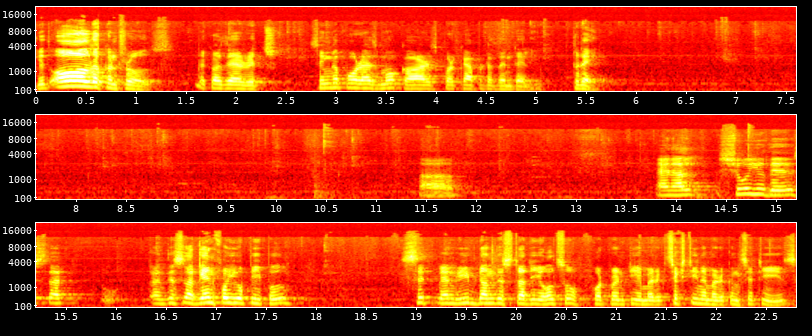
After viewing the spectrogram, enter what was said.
With all the controls, because they are rich. Singapore has more cars per capita than Delhi today. Uh, and I'll show you this that, and this is again for you people. Sit, when we've done this study also for 20 American, 16 American cities,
